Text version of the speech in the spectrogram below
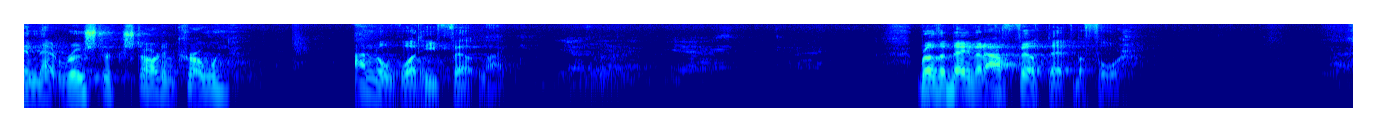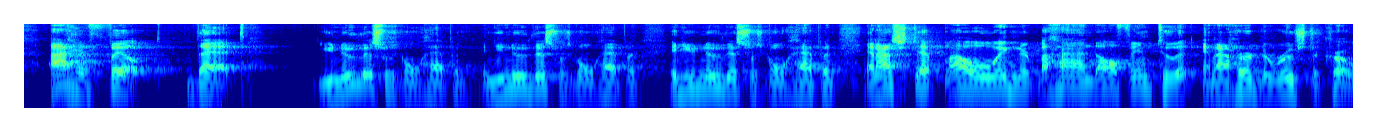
and that rooster started crowing, I know what he felt like. Brother David, I've felt that before. I have felt that you knew this was going to happen, and you knew this was going to happen, and you knew this was going to happen, and I stepped my old ignorant behind off into it, and I heard the rooster crow.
